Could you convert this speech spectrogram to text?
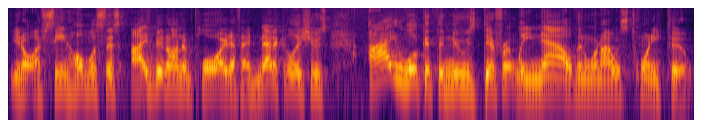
You know, I've seen homelessness. I've been unemployed. I've had medical issues. I look at the news differently now than when I was 22.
